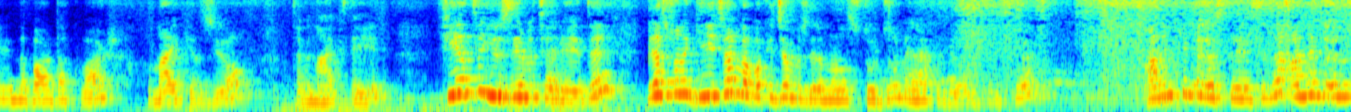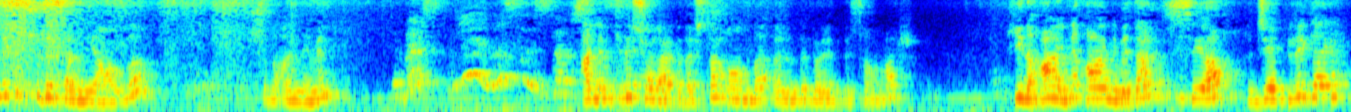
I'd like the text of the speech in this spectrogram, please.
Elimde bardak var. Nike yazıyor. Tabii Nike değil. Fiyatı 120 TL'ydi. Biraz sonra giyeceğim ve bakacağım üzerimde nasıl durduğunu merak ediyorum çünkü. Annemkini de göstereyim size. Annem de önündeki şu desenliği aldı. Şu da annemin. Annemki de şöyle arkadaşlar. Onun da önünde böyle bir desen var. Yine aynı, aynı beden. Siyah, cepli. Gel gel.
